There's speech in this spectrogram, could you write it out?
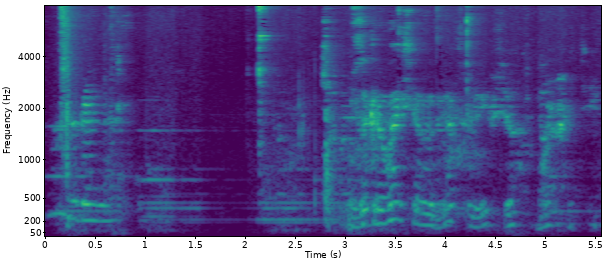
Ну. Закрывай серую дверцу и все, можешь идти.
